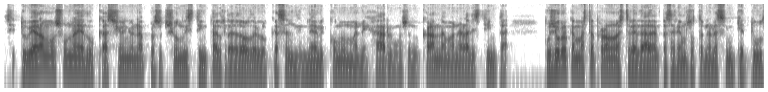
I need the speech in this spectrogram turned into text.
Si tuviéramos una educación y una percepción distinta alrededor de lo que es el dinero y cómo manejarlo, nos educaran de manera distinta, pues yo creo que más temprano a nuestra edad empezaríamos a tener esa inquietud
